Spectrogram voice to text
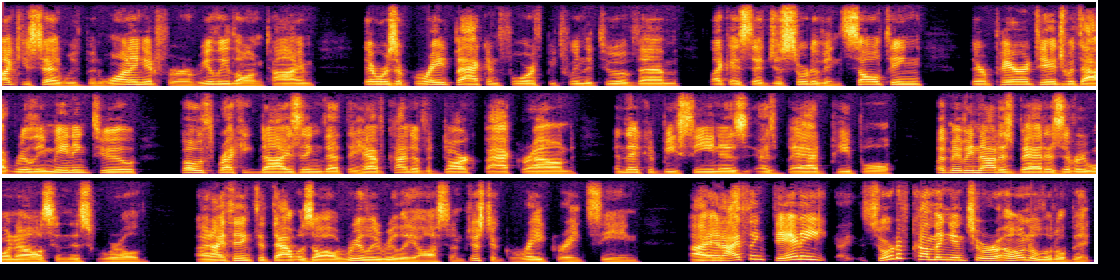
like you said, we've been wanting it for a really long time. There was a great back and forth between the two of them. Like I said, just sort of insulting their parentage without really meaning to, both recognizing that they have kind of a dark background and they could be seen as as bad people, but maybe not as bad as everyone else in this world. And I think that that was all really, really awesome. Just a great, great scene. Uh, and I think Dany uh, sort of coming into her own a little bit.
